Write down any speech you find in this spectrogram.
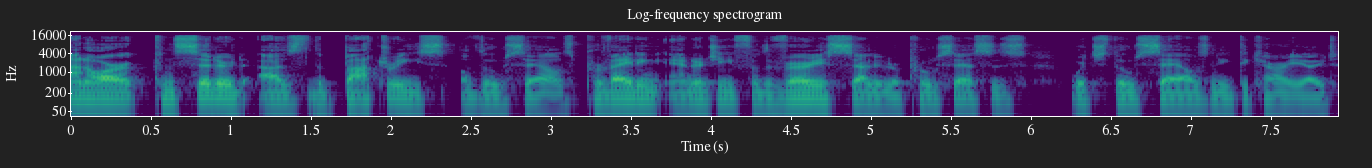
and are considered as the batteries of those cells, providing energy for the various cellular processes which those cells need to carry out.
